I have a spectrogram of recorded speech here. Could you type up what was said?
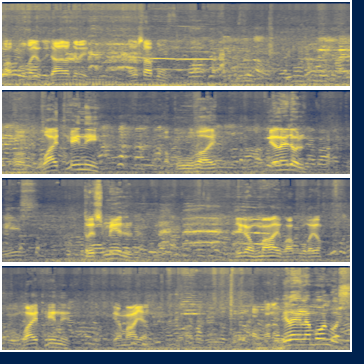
Wapo kayo. Idara dire. Ano sabong? Oh, white henny. Kapuhay. Kailan na idol? 3 mil. Hindi ka umakay. Wapo kayo. White henny. Kaya mayan. Ilan yung lambon, boss?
